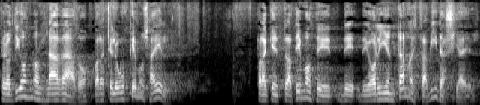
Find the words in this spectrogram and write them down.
pero Dios nos la ha dado para que lo busquemos a Él, para que tratemos de, de orientar nuestra vida hacia Él.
